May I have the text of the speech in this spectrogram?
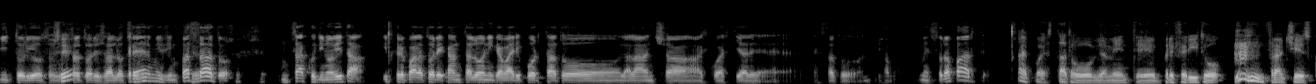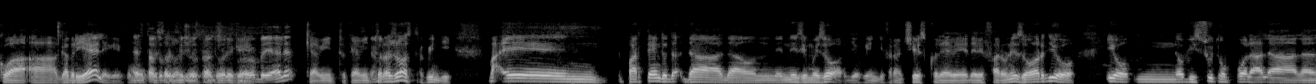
vittorioso Sì, illustratore giallo sì, Cremis in passato, sì, sì, un sacco di novità. Il preparatore Cantaloni che aveva riportato la lancia al quartiere è stato diciamo, messo da parte. E poi è stato ovviamente preferito Francesco a, a Gabriele, che È comunque è stato stato un Francesco che, Gabriele. che ha vinto, che ha vinto la giostra. Quindi, ma ehm, partendo da, da- da un ennesimo esordio, quindi Francesco deve, deve fare un esordio. Io mh, ho vissuto un po' la- la- la-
